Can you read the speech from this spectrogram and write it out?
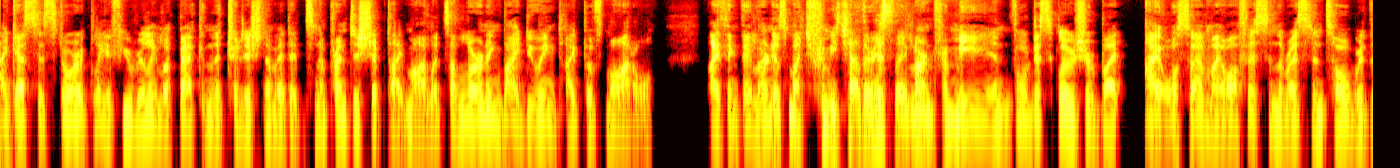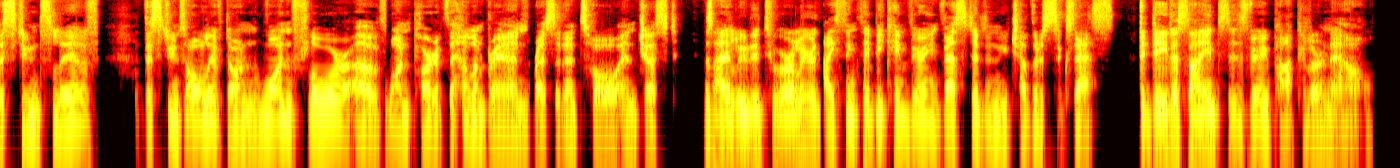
I guess historically, if you really look back in the tradition of it, it's an apprenticeship type model. It's a learning by doing type of model. I think they learn as much from each other as they learn from me, in full disclosure. But I also have my office in the residence hall where the students live. The students all lived on one floor of one part of the Hillenbrand residence hall. And just as I alluded to earlier, I think they became very invested in each other's success. The data science is very popular now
